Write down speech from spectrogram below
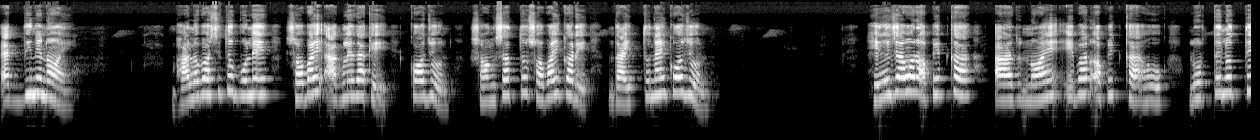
একদিনে নয়। ভালোবাসি তো বলে সবাই আগলে রাখে, কজন? সংসার তো সবাই করে, দায়িত্ব নেয় কজন? হেরে যাওয়ার অপেক্ষা আর নয়, এবার অপেক্ষা হোক, লড়তে লড়তে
